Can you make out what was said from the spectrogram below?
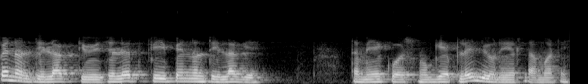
પેનલ્ટી લાગતી હોય છે લેટ ફી પેનલ્ટી લાગે. તમે એક વર્ષનો ગેપ લઈ લ્યો ને એટલા માટે.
